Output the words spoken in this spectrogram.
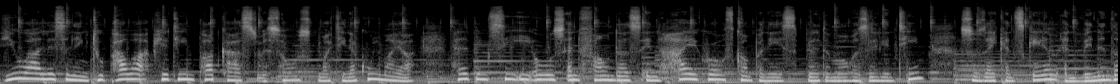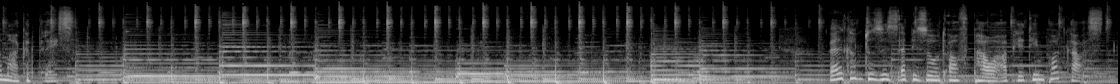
You are listening to Power Up Your Team podcast with host Martina Kuhlmeier, helping CEOs and founders in high growth companies build a more resilient team so they can scale and win in the marketplace. Welcome to this episode of Power Up Your Team podcast.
